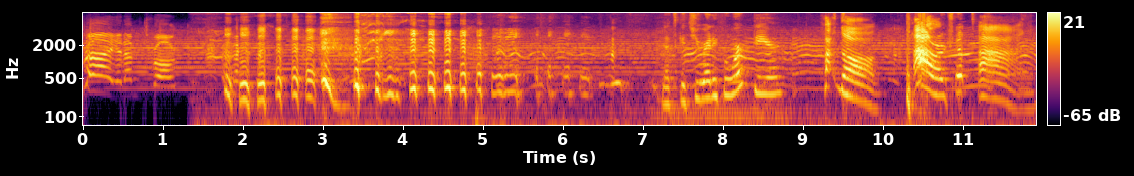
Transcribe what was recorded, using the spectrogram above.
crying, I'm drunk. Let's get you ready for work, dear. Hot dog. Power trip time.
